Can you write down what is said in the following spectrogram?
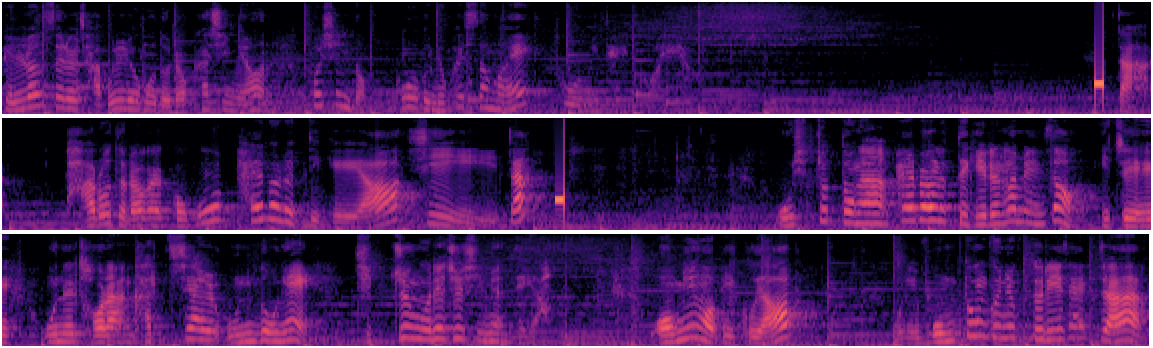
밸런스를 잡으려고 노력하시면 훨씬 더 코어 근육 활성화에 도움이 될 거예요. 바로 들어갈 거고 팔벌려 뛰기예요. 시작! 50초 동안 팔벌려 뛰기를 하면서 이제 오늘 저랑 같이 할 운동에 집중을 해주시면 돼요. 워밍업이고요. 우리 몸통 근육들이 살짝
